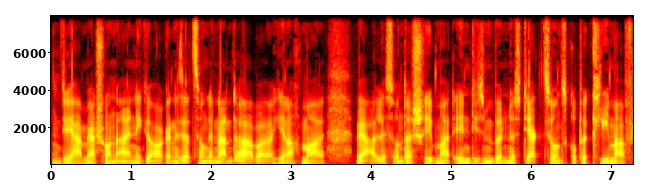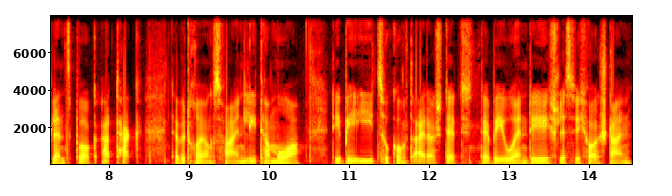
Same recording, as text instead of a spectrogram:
Die haben ja schon einige Organisationen genannt, aber hier nochmal, wer alles unterschrieben hat in diesem Bündnis, die Aktionsgruppe Klima Flensburg, ATTAC, der Betreuungsverein Lita Moor, die BI Zukunft Eiderstedt, der BUND Schleswig-Holstein,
